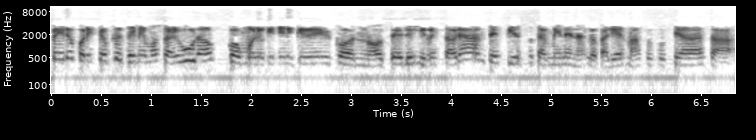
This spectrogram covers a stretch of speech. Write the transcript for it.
pero por ejemplo tenemos algunos como lo que tiene que ver con hoteles y restaurantes, pienso también en las localidades más asociadas a,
